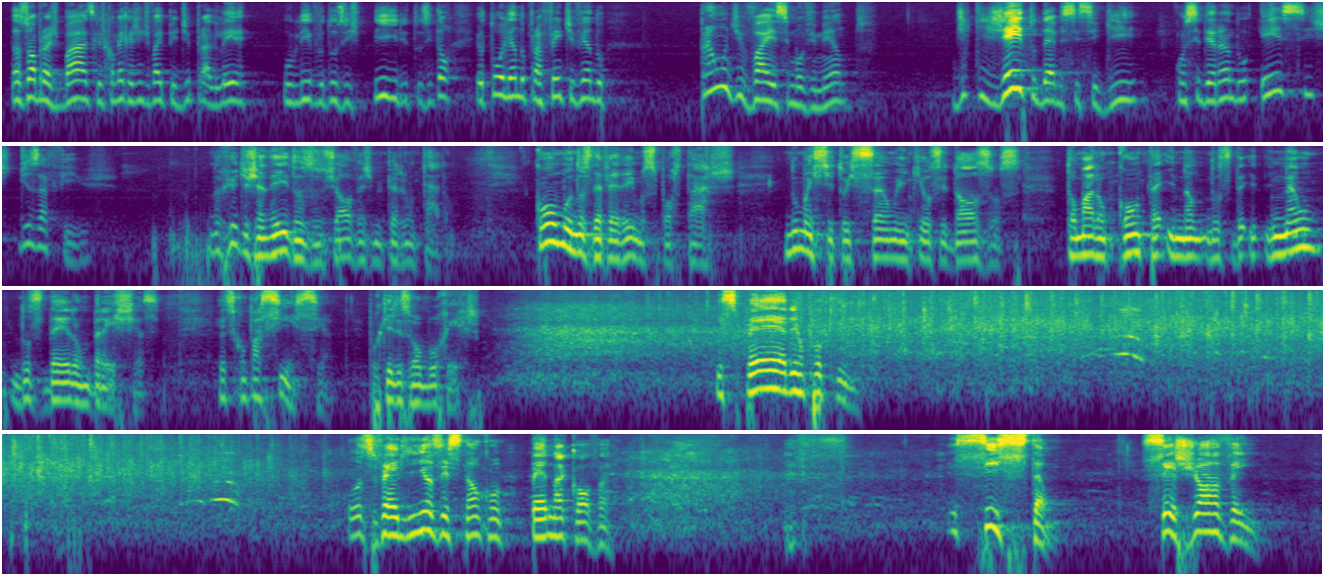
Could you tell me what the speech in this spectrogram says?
das obras básicas? Como é que a gente vai pedir para ler o livro dos espíritos? Então, eu estou olhando para frente e vendo para onde vai esse movimento, de que jeito deve se seguir, considerando esses desafios. No Rio de Janeiro, os jovens me perguntaram como nos deveremos portar numa instituição em que os idosos tomaram conta e não nos, de, não nos deram brechas. Eles com paciência, porque eles vão morrer. Esperem um pouquinho. Os velhinhos estão com o pé na cova. Insistam Ser jovem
